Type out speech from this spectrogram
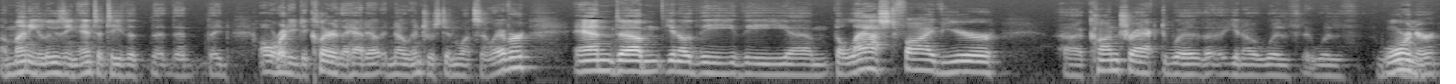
a money losing entity that, that that they'd already declared they had no interest in whatsoever. And um, you know the the um, the last five year uh, contract with uh, you know with with Warner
